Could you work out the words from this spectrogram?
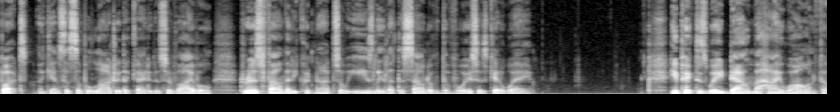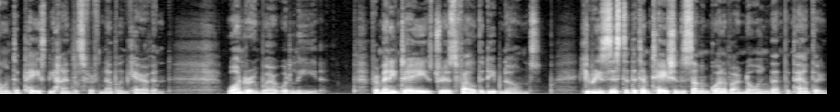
But, against the simple logic that guided his survival, Drizzt found that he could not so easily let the sound of the voices get away. He picked his way down the high wall and fell into pace behind the Svirfneblin caravan, wondering where it would lead. For many days, Drizzt followed the deep gnomes. He resisted the temptation to summon Guenhwyvar, knowing that the panther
